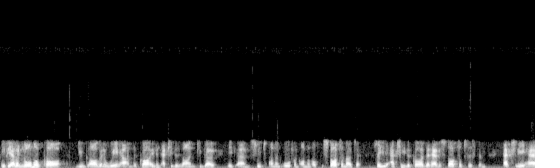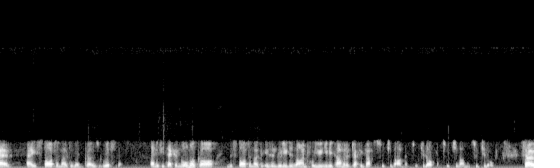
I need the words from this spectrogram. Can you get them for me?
if you have a normal car, you are going to wear out. The car isn't actually designed to go um, switch on and off and on and off the starter motor. So you actually, the cars that have a start-stop system actually have a starter motor that goes with them. And if you take a normal car, the starter motor isn't really designed for you every time at a traffic light to switch it on and switch it off and switch it on and switch it off. So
